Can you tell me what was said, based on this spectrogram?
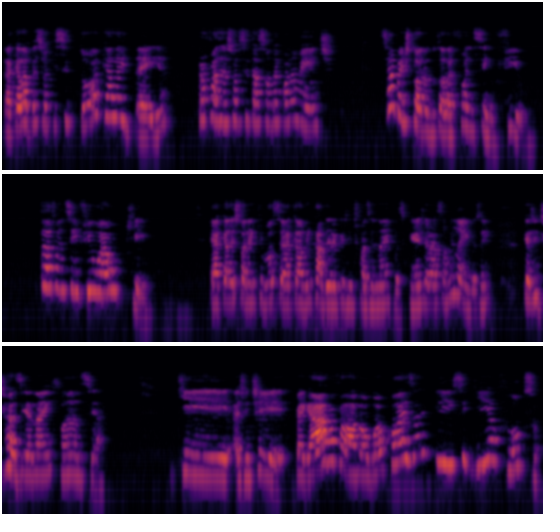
daquela pessoa que citou aquela ideia para fazer sua citação adequadamente. Sabe a história do telefone sem fio? O telefone sem fio é o quê? É aquela história que você, aquela brincadeira que a gente fazia na infância. Quem é geração milênios, hein? Que a gente fazia na infância. Que a gente pegava, falava alguma coisa e seguia o fluxo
